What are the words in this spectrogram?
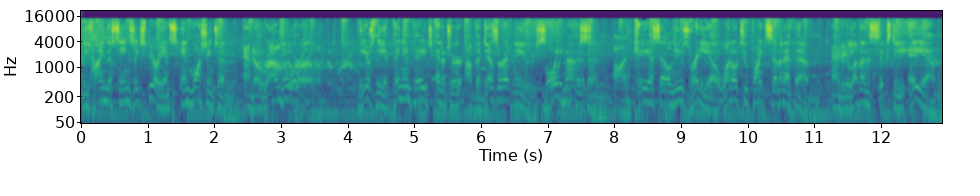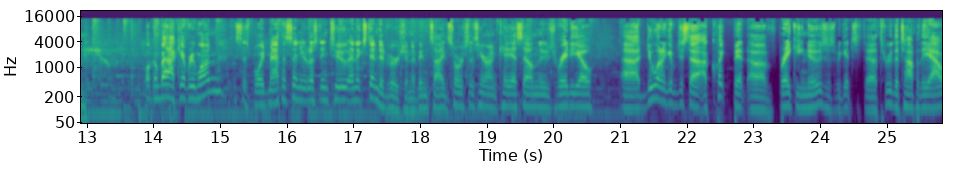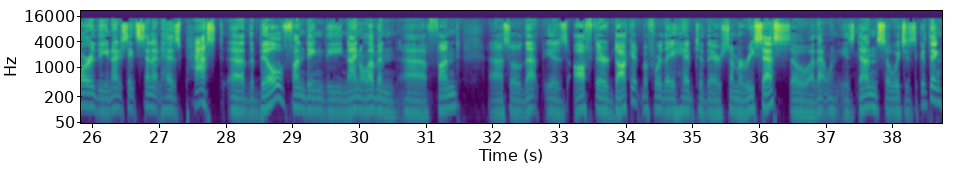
Behind the scenes experience in Washington and around the world. Here's the opinion page editor of the Deseret News, Boyd Matheson, on KSL News Radio 102.7 FM and 1160 AM. Welcome back, everyone. This is Boyd Matheson. You're listening to an extended version of Inside Sources here on KSL News Radio. I uh, do want to give just a, a, quick bit of breaking news as we get uh, through the top of the hour. The United States Senate has passed uh, the bill funding the 9 11 uh, fund. Uh, so that is off their docket before they head to their summer recess. So uh, that one is done, so which is a good thing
